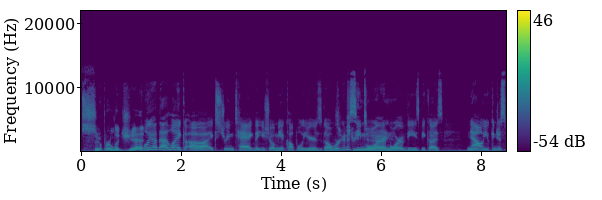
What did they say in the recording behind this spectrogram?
super legit. Well, you had that like uh, extreme tag that you showed me a couple years ago. We're gonna see more tag. and more of these because now you can just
